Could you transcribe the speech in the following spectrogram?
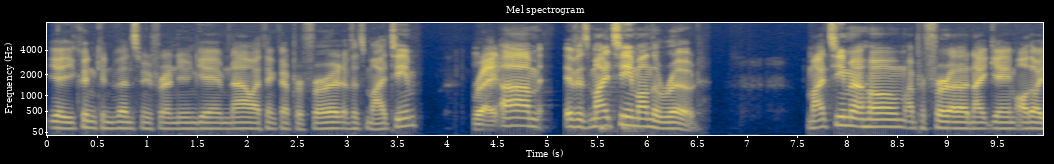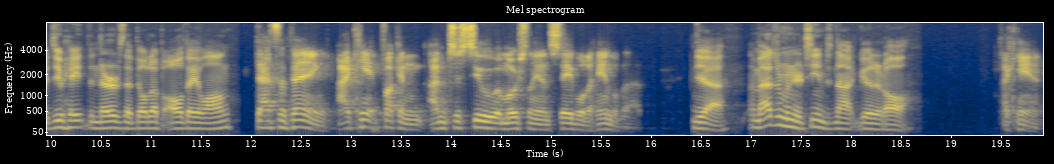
yeah, you couldn't convince me for a noon game. Now I think I prefer it if it's my team. right Um, if it's my team on the road, my team at home, I prefer a night game. Although I do hate the nerves that build up all day long. that's the thing i can't fucking i'm just too emotionally unstable to handle that Yeah, imagine when your team's not good at all. i can't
